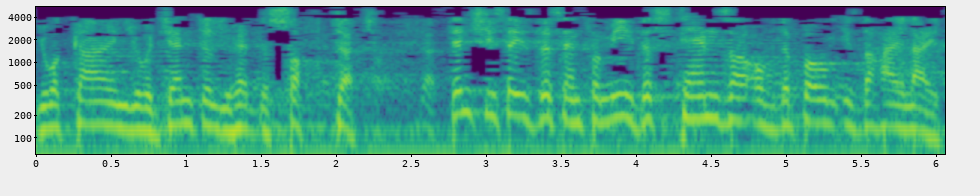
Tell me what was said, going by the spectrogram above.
You were kind, you were gentle, you had the soft touch. Then she says this, and for me, this stanza of the poem is the highlight.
